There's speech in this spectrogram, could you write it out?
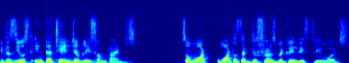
It is used interchangeably sometimes. So, what, what is the difference between these three words?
